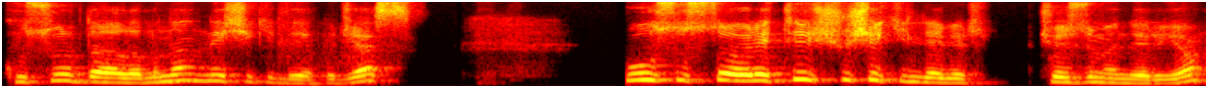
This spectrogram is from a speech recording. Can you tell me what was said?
kusur dağılımını ne şekilde yapacağız? Bu hususta öğreti şu şekilde bir çözüm öneriyor.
